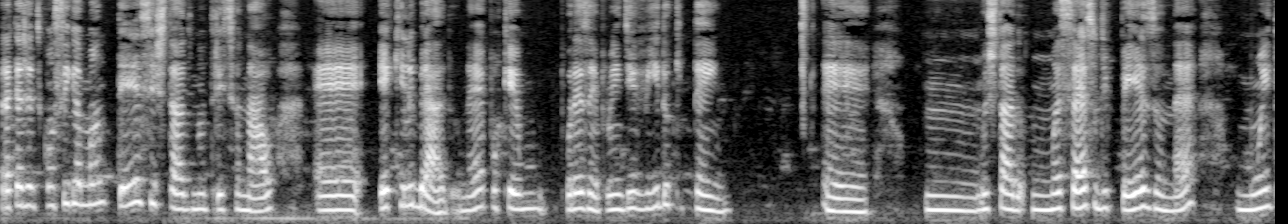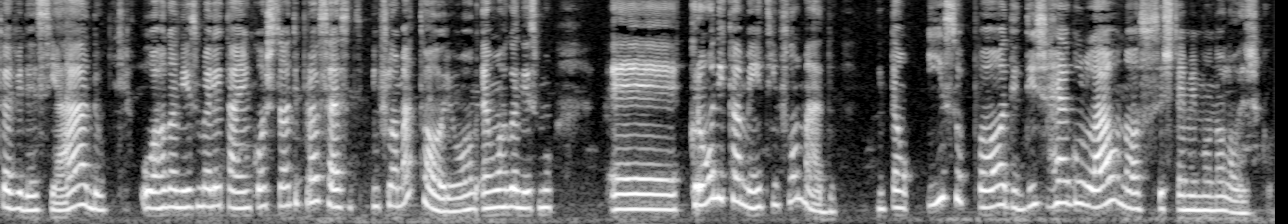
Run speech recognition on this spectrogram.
Para que a gente consiga manter esse estado nutricional é, equilibrado, né? Porque, por exemplo, um indivíduo que tem é, um estado, um excesso de peso, né? muito evidenciado, o organismo ele está em constante processo inflamatório. É um organismo é, cronicamente inflamado. Então, isso pode desregular o nosso sistema imunológico.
